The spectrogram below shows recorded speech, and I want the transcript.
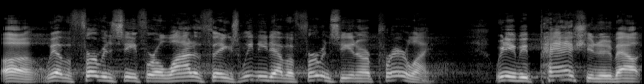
Uh, we have a fervency for a lot of things. We need to have a fervency in our prayer life. We need to be passionate about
